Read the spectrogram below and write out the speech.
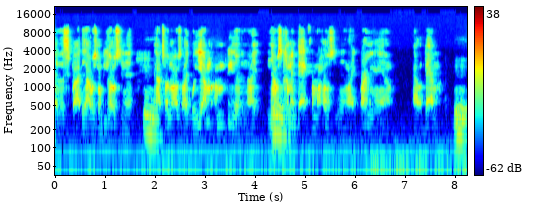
at a, spot that I was gonna be hosting at, mm-hmm. and I told him I was like, well, yeah, I'm, I'm gonna be there tonight. And mm-hmm. I was coming back from a hosting in like Birmingham, Alabama, mm-hmm.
